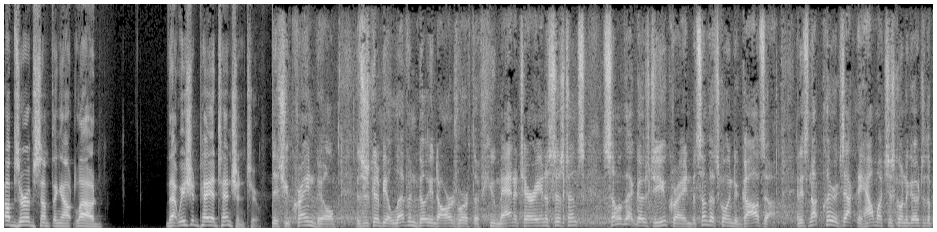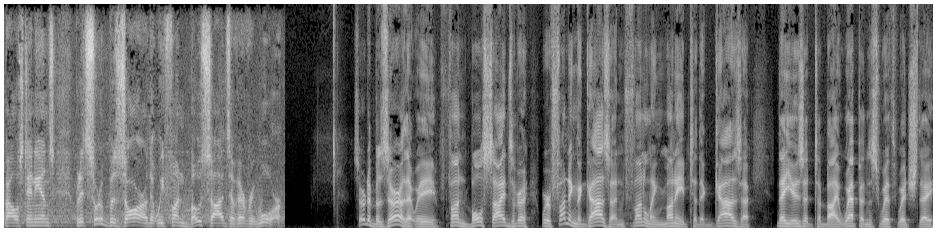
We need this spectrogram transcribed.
observed something out loud that we should pay attention to. This Ukraine bill is there's going to be $11 billion worth of humanitarian assistance. Some of that goes to Ukraine, but some of that's going to Gaza. And it's not clear exactly how much is going to go to the Palestinians, but it's sort of bizarre that we fund both sides of every war. Sort of bizarre that we fund both sides of it. We're funding the Gaza and funneling money to the Gaza. They use it to buy weapons with which they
